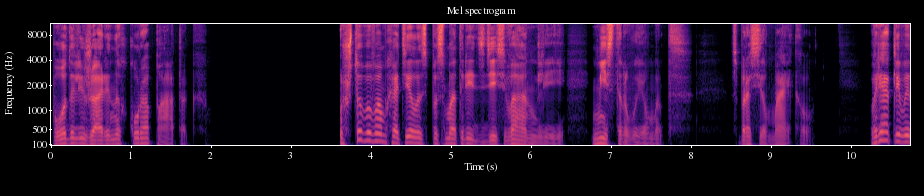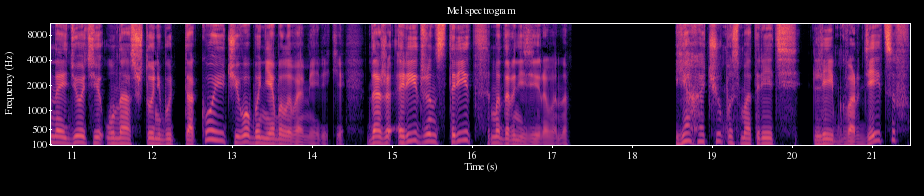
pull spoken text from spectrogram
Подали жареных куропаток. «Что бы вам хотелось посмотреть здесь, в Англии, мистер Уилмот?» — спросил Майкл. «Вряд ли вы найдете у нас что-нибудь такое, чего бы не было в Америке. Даже Риджин-стрит модернизирована». «Я хочу посмотреть лейб-гвардейцев,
